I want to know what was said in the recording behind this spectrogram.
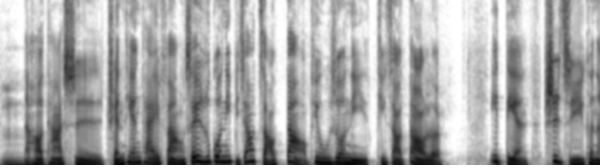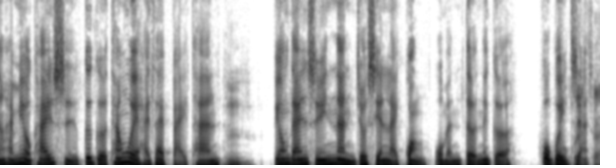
嗯，然后它是全天开放，所以如果你比较早到，譬如说你提早到了。一点市集可能还没有开始，各个摊位还在摆摊，嗯，不用担心，那你就先来逛我们的那个货柜展。展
